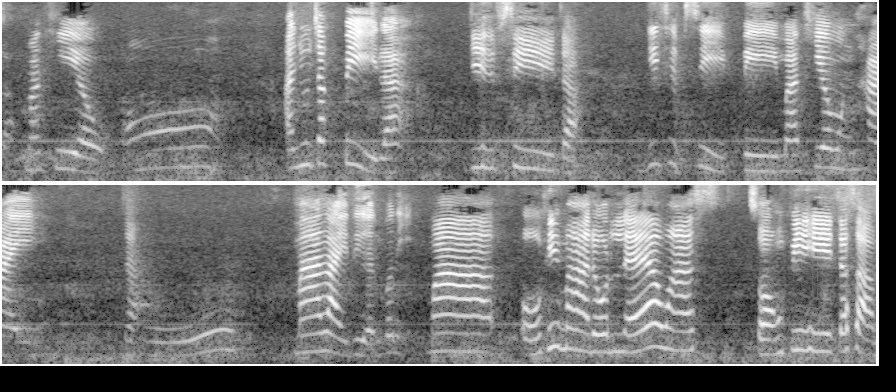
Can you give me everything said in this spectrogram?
จ้ะมาเที่ยวอ๋ออายุจักปีละยี่สิบสี่จ้ะ24ปีมาเที่ยวเมืองไทยจ้ะโอ้ มาหลายเดือนป่ะนี่มาโอ้พี่มาโดนแล้วมาสองปีจะสาม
